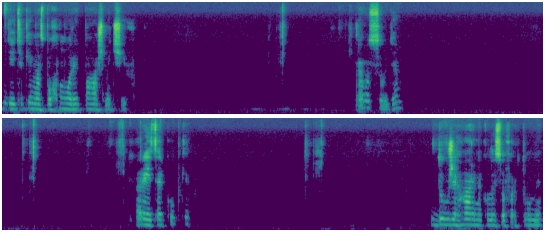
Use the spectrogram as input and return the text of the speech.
Дивіться, який в нас похмурий паш мечів. Правосуддя. Рицар кубків. Дуже гарне колесо фортуни.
